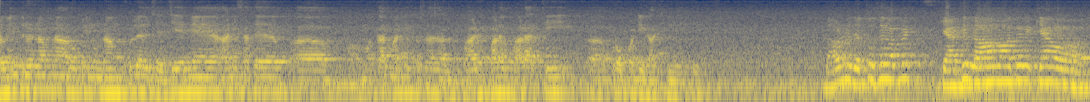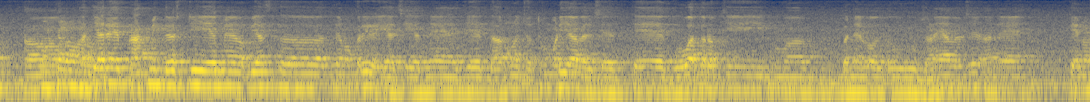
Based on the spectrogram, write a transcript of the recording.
રવિન્દ્ર નામના આરોપીનું નામ ખુલેલ છે જેને આની સાથે મકાન માલિકો સાથે ભાડે ભાડે ભાડાથી પ્રોપર્ટી રાખેલી હતી. દારૂનો જથ્થો સાહેબ આપણે ક્યાંથી લાવવામાં આવતો અને ક્યાં અત્યારે પ્રાથમિક દ્રષ્ટિએ અમે અભ્યાસ તેનો કરી રહ્યા છીએ અને જે દારૂનો જથ્થો મળી આવેલ છે તે ગોવા તરફથી બનેલો એવું જણાઈ આવેલ છે અને તેનો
